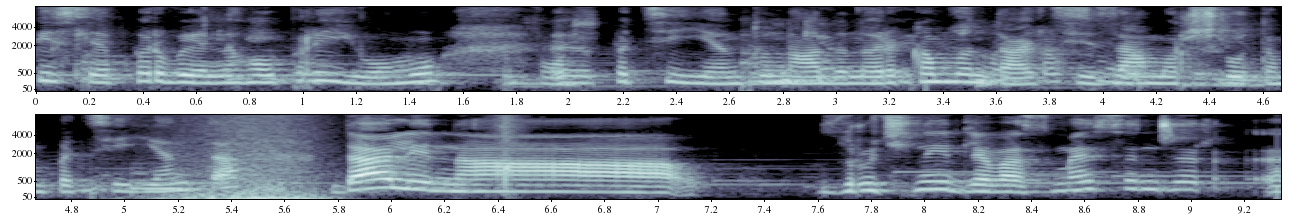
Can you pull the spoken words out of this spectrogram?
Після первинного прийому е, пацієнту надано рекомендації за маршрутом пацієнта. Далі на зручний для вас месенджер е,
